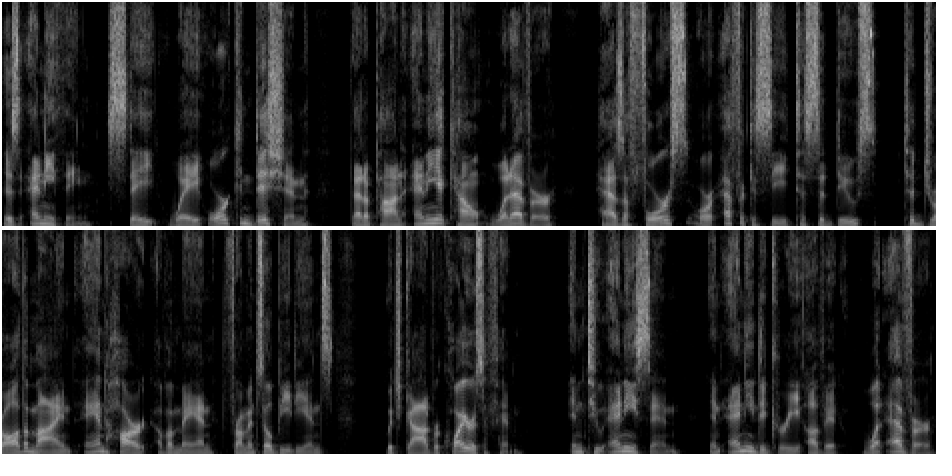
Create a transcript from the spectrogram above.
is anything, state, way, or condition that upon any account whatever has a force or efficacy to seduce, to draw the mind and heart of a man from its obedience, which God requires of him, into any sin, in any degree of it whatever.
